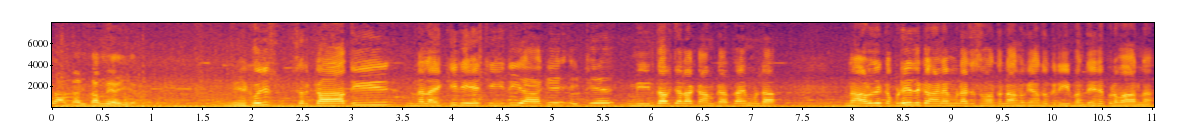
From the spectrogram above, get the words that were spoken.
ਕਾਰਗੁਜ਼ਾਰੀ ਸਾਹਮਣੇ ਆਈ ਹੈ? ਵੇਖੋ ਜੀ, ਸਰਕਾਰ ਦੀ ਨਲਾਇਕੀ ਦੀ ਇਸ ਚੀਜ਼ ਦੀ ਆ ਕਿ ਇੱਥੇ ਮੀਰ ਦਾ ਵਿਚਾਰਾ ਕੰਮ ਕਰਦਾ ਹੈ ਮੁੰਡਾ। ਨਾਲ ਉਹਦੇ ਕੱਪੜੇ ਦੀ ਦੁਕਾਨ ਹੈ, ਮੁੰਡਾ ਜਸਵੰਤ ਨਾਨਕਿਆਂ ਤੋਂ ਗਰੀਬ ਬੰਦੇ ਨੇ ਪਰਿਵਾਰ ਨਾਲ।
